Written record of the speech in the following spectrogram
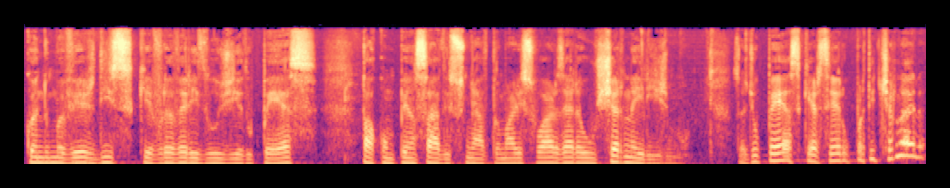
quando uma vez disse que a verdadeira ideologia do PS, tal como pensado e sonhado por Mário Soares, era o charneirismo. Ou seja, o PS quer ser o partido de charneira.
